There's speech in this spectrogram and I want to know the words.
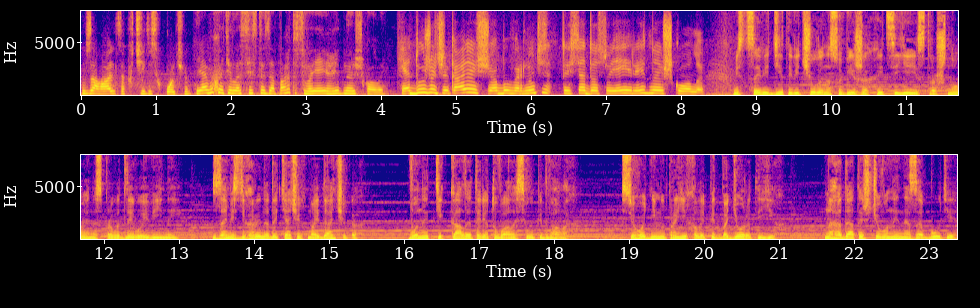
в загальцях вчитись хочу. Я би хотіла сісти за парту своєї рідної школи. Я дуже чекаю, щоб вернутися до своєї рідної школи. Місцеві діти відчули на собі жахи цієї страшної несправедливої війни. Замість гри на дитячих майданчиках вони тікали та рятувалися у підвалах. Сьогодні ми приїхали підбадьорити їх, нагадати, що вони не забуті,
